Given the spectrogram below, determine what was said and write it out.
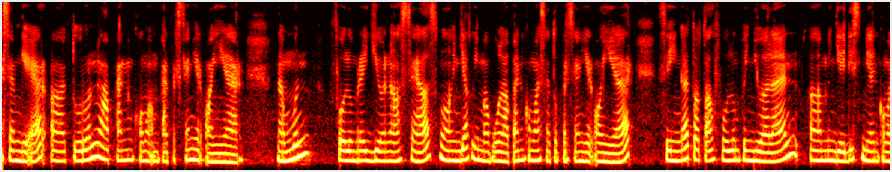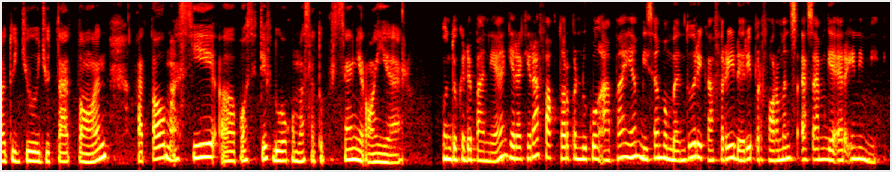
SMGR uh, turun 8,4% year on year. Namun volume regional sales melonjak 58,1% year on year, sehingga total volume penjualan uh, menjadi 9,7 juta ton atau masih uh, positif 2,1% year on year. Untuk ke depannya, kira-kira faktor pendukung apa yang bisa membantu recovery dari performance SMGR ini, Mi?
